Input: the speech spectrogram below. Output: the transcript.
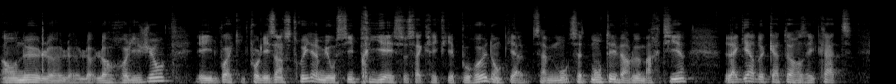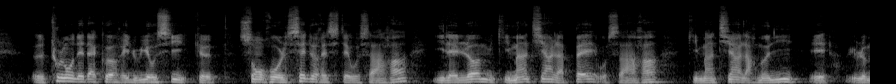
en eux leur religion. Et il voit qu'il faut les instruire, mais aussi prier et se sacrifier pour eux. Donc il y a cette montée vers le martyr. La guerre de 14 éclate. Euh, tout le monde est d'accord, et lui aussi, que son rôle, c'est de rester au Sahara. Il est l'homme qui maintient la paix au Sahara, qui maintient l'harmonie. Et le,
